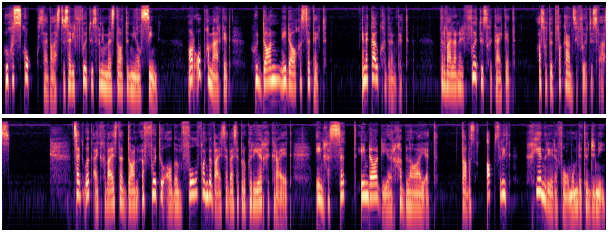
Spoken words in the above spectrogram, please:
hoe geskok sy was toe sy die foto's van die misdaadtoneel sien, maar opgemerk het hoe Dan net daar gesit het en 'n kook gedrink het terwyl hy na die foto's gekyk het asof dit vakansiefoto's was. Sy het ook uitgewys dat Dan 'n fotoalbum vol van bewyse by sy prokureur gekry het en gesit en daardeur geblaai het. Daar was absoluut geen rede vir hom om dit te doen nie.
